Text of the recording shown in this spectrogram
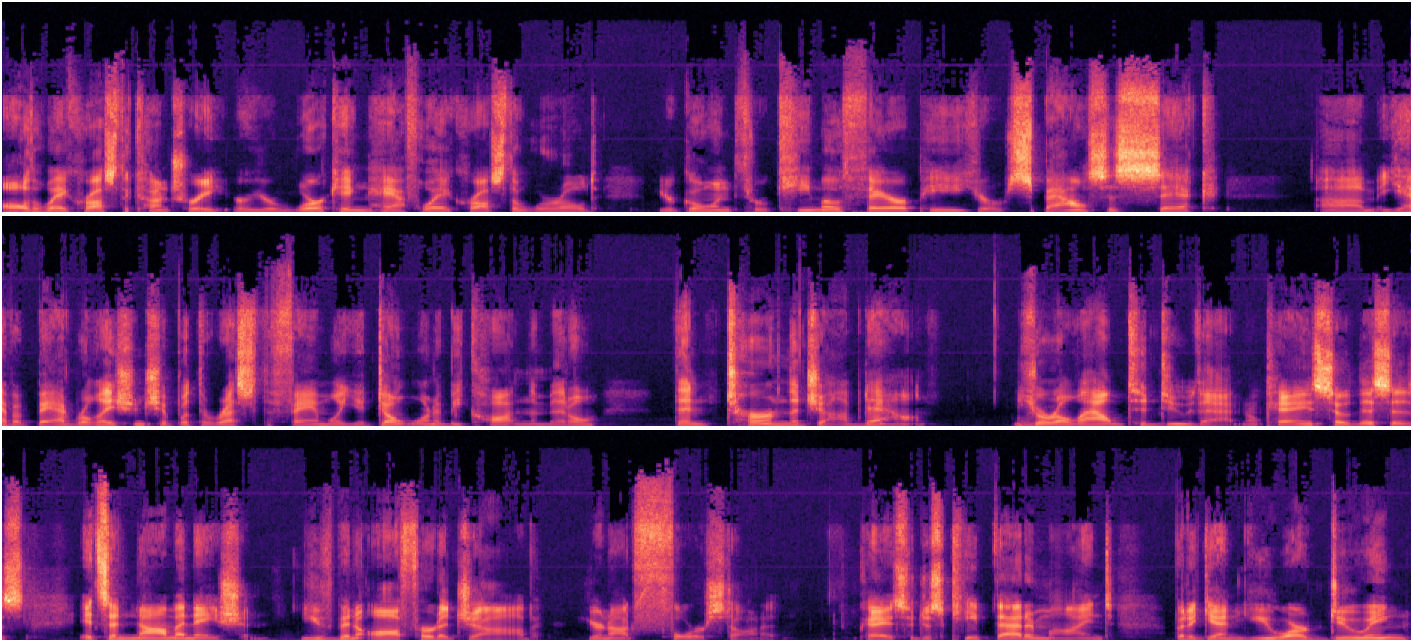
all the way across the country or you're working halfway across the world, you're going through chemotherapy, your spouse is sick, um, you have a bad relationship with the rest of the family, you don't want to be caught in the middle, then turn the job down. Mm-hmm. You're allowed to do that. Okay. So this is, it's a nomination. You've been offered a job, you're not forced on it. Okay. So just keep that in mind. But again, you are doing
